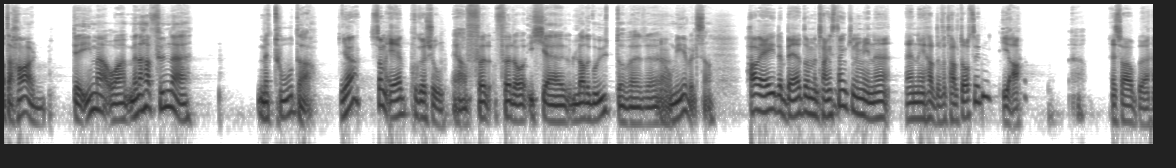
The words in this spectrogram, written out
At jeg har det i meg. Og, men jeg har funnet metoder Ja, som er progresjon. ja, for, for å ikke la det gå utover uh, omgivelsene. Har jeg det bedre med tvangstankene mine enn jeg hadde for et halvt år siden? Ja. Jeg svarer på det.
